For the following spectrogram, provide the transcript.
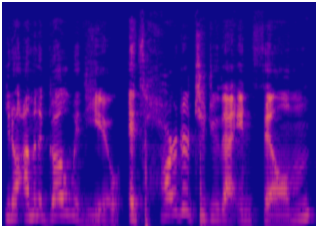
You know, I'm going to go with you. It's harder to do that in film.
